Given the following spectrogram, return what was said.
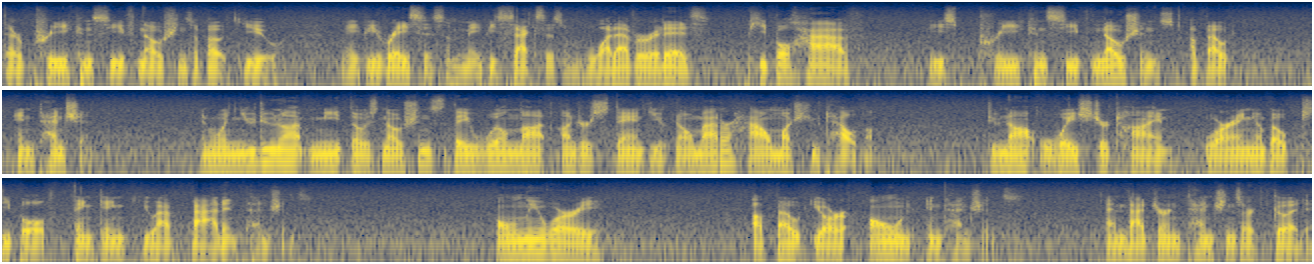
their preconceived notions about you, maybe racism, maybe sexism, whatever it is. People have these preconceived notions about intention. And when you do not meet those notions, they will not understand you, no matter how much you tell them. Do not waste your time worrying about people thinking you have bad intentions. Only worry about your own intentions and that your intentions are good,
